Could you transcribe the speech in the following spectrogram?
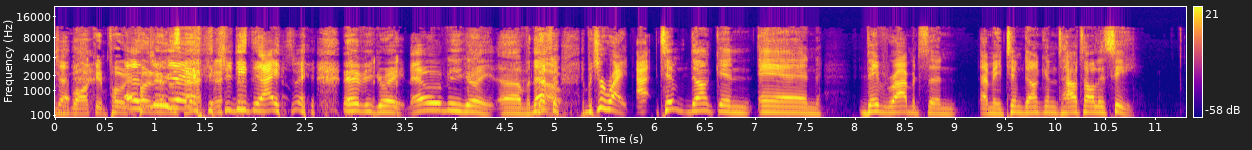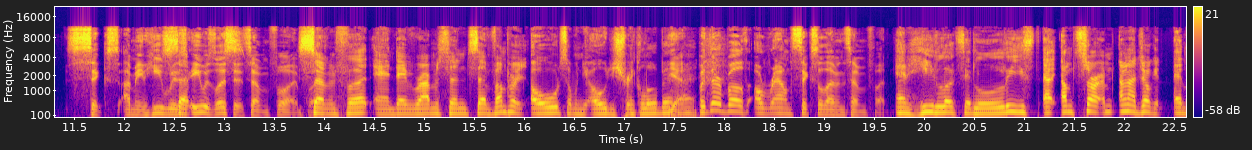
franchise. walking, putting, putting true, his yeah. hat. She did the ice. man. That'd be great. That would be great. Uh, but that's No. what- but you're right. I, Tim Duncan and David Robinson. I mean, Tim Duncan. How tall is he? Six. I mean, he was Seven- he was listed at seven foot. But, Seven foot. And David Robinson seven. foot. I'm pretty old. So when you're old, you shrink a little bit. Yeah, right? but they're both around 6'11", 7 foot. and he looks at least. I'm sorry, I'm, I'm not joking. At,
